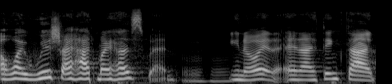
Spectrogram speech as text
oh, I wish I had my husband. Mm-hmm. You know, and, and I think that,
